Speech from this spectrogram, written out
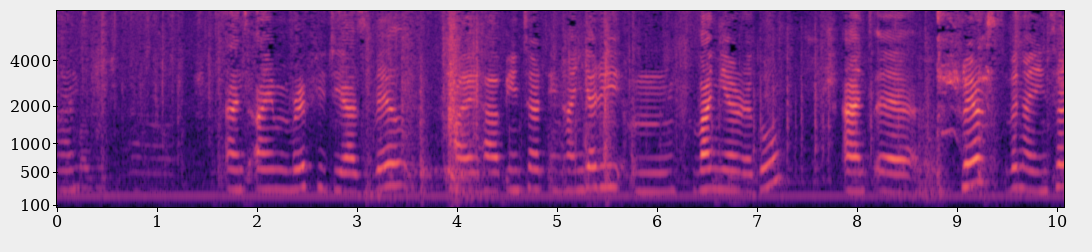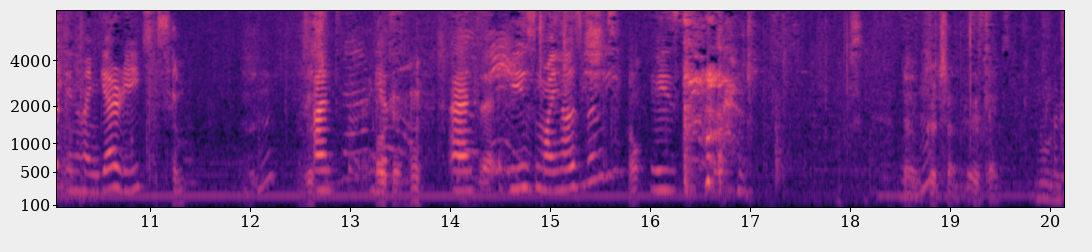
And, uh, and I'm refugee as well. I have entered in Hungary um, one year ago. And uh, first, when I entered in Hungary, hmm? and uh, yes, okay. and uh, he's my husband. Oh. He's Oh, good shot. Okay. Good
